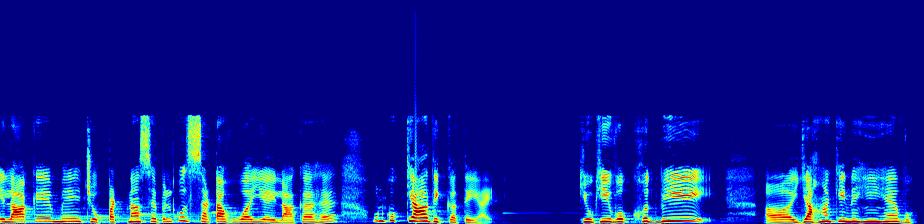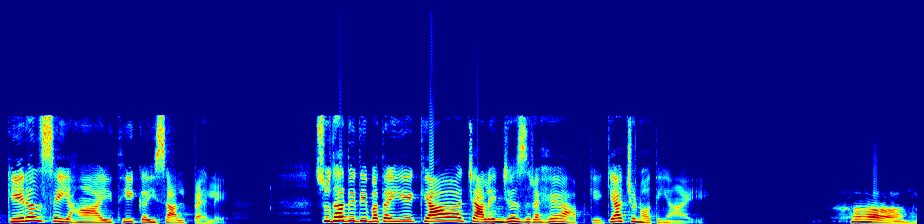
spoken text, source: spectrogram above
इलाके में जो पटना से बिल्कुल सटा हुआ ये इलाका है, उनको क्या दिक्कतें आई? क्योंकि वो खुद भी यहाँ की नहीं है, वो केरल से यहाँ आई थी कई साल पहले। सुधा दीदी, बताइए, क्या चैलेंजेस रहे आपके? क्या चुनौतियाँ आई? हाँ।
